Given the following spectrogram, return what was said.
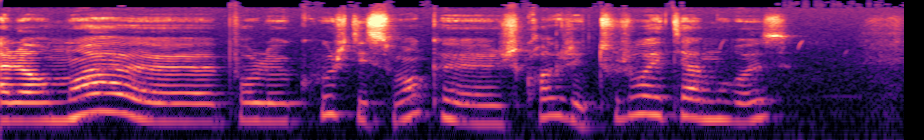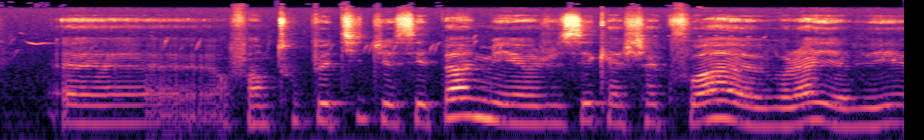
Alors moi, euh, pour le coup, je dis souvent que je crois que j'ai toujours été amoureuse. Euh, enfin, tout petite, je sais pas, mais euh, je sais qu'à chaque fois, voilà, il y avait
